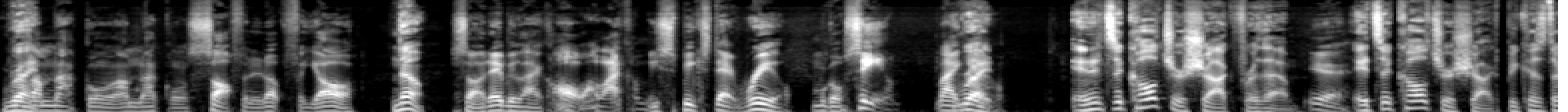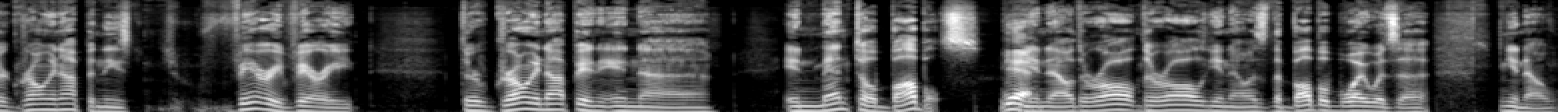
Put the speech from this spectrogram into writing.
right. I'm not going. I'm not going to soften it up for y'all. No. So they'd be like, "Oh, I like him. He speaks that real. I'm gonna go see him." Like, Right. And it's a culture shock for them. Yeah. It's a culture shock because they're growing up in these very, very they're growing up in in uh in mental bubbles. Yeah. You know, they're all they're all, you know, as the bubble boy was uh, you know,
